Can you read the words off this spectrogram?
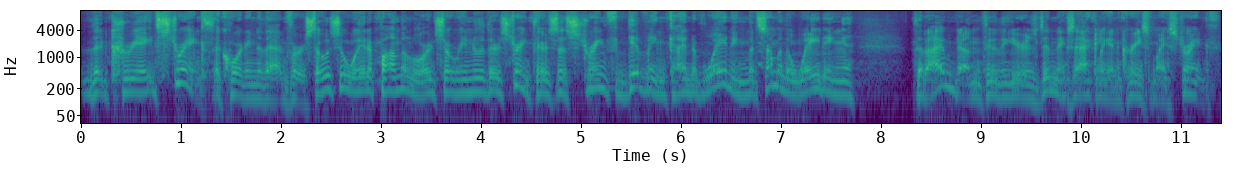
that creates strength, according to that verse. Those who wait upon the Lord shall renew their strength. There's a strength giving kind of waiting, but some of the waiting that I've done through the years didn't exactly increase my strength.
